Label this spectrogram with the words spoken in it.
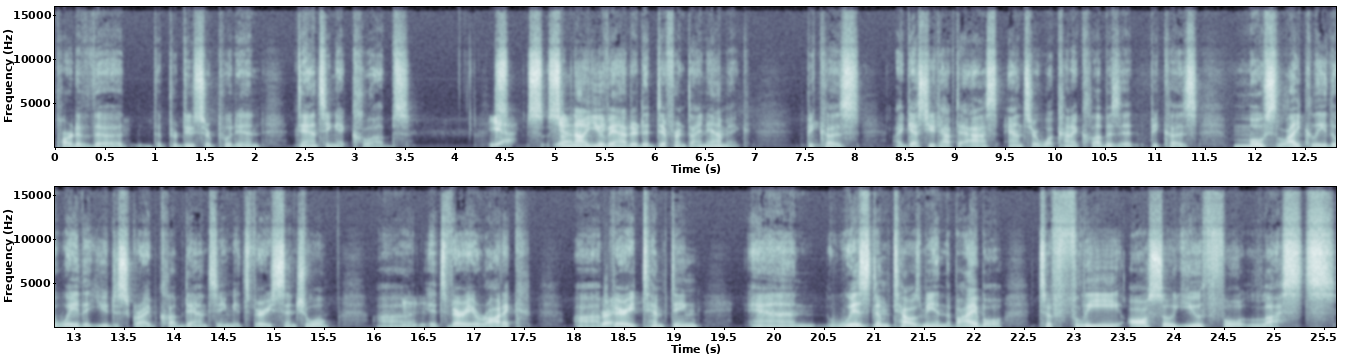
part of the the producer put in dancing at clubs. yeah. So, so Yeah, now you've added a different dynamic because I guess you'd have to ask answer what kind of club is it because most likely the way that you describe club dancing it's very sensual, uh, it's very erotic, uh, Mm-hmm. Right. very tempting, and wisdom tells me in the Bible to flee also youthful lusts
